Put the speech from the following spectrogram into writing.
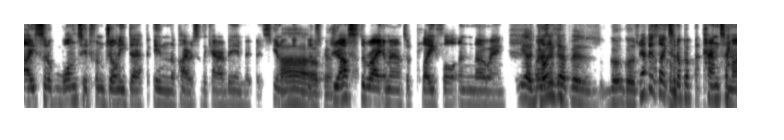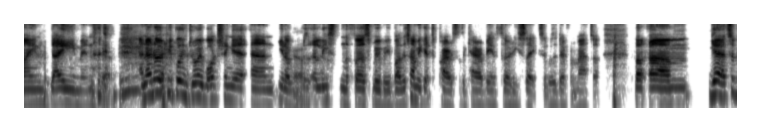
I sort of wanted from Johnny Depp in the Pirates of the Caribbean movies. You know, Ah, that's okay. just the right amount of playful and knowing. yeah Whereas johnny depp is go, goes Depp is like sort of a, a pantomime dame, in, and I know people enjoy watching it. And you know, Yeah. at least in the first movie, by the time we get to Pirates of the Caribbean 36, it was a different matter. But um, yeah, it's sort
